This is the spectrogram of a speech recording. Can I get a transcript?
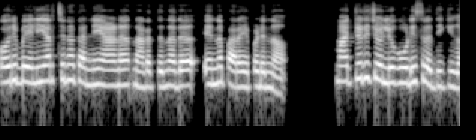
ഒരു ബലിയർച്ചന തന്നെയാണ് നടത്തുന്നത് എന്ന് പറയപ്പെടുന്നു. മറ്റൊരു ചൊല്ലുകൂടി ശ്രദ്ധിക്കുക.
